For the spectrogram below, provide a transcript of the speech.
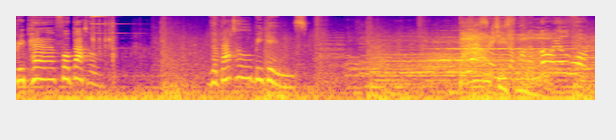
Prepare for battle. The battle begins. Blessings upon a loyal war.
